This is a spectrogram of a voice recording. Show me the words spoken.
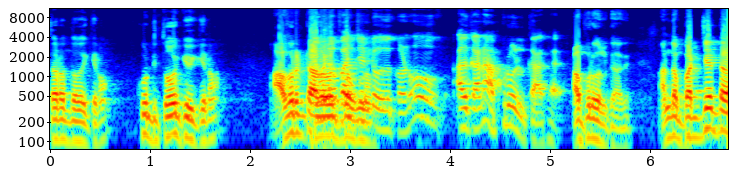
திறந்து வைக்கிறோம் கூட்டி துவக்கி வைக்கிறோம். அவர்கிட்ட அதை ஒதுக்கணும் அதுக்கான அப்ரூவலுக்காக அப்ரூவலுக்காக அந்த பட்ஜெட்டை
